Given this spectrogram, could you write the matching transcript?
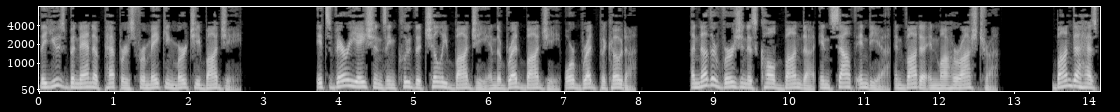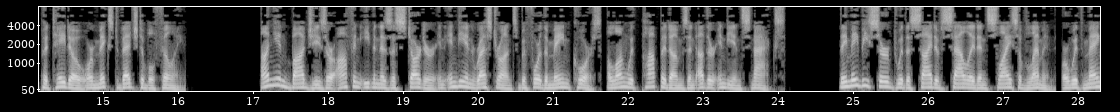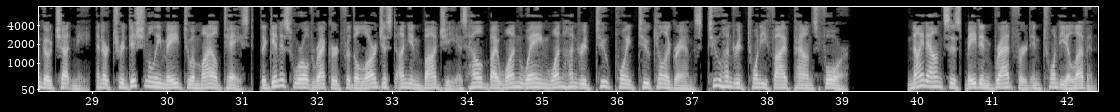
They use banana peppers for making mirchi bhaji. Its variations include the chili bhaji and the bread bhaji or bread pakoda. Another version is called bonda in South India and vada in Maharashtra. Bonda has potato or mixed vegetable filling. Onion bhajis are often eaten as a starter in Indian restaurants before the main course, along with papadums and other Indian snacks. They may be served with a side of salad and slice of lemon, or with mango chutney, and are traditionally made to a mild taste. The Guinness World Record for the largest onion bhaji is held by one weighing 102.2 kilograms (225 pounds 4. 9 ounces) made in Bradford in 2011.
